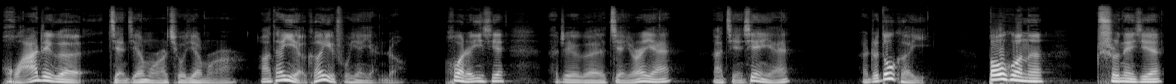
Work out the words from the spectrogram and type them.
划这个睑结膜、球结膜啊，它也可以出现炎症，或者一些这个睑缘炎啊、睑腺炎啊，这都可以。包括呢，吃那些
